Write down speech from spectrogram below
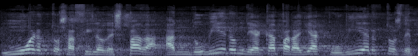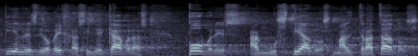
muertos a filo de espada, anduvieron de acá para allá cubiertos de pieles de ovejas y de cabras, pobres, angustiados, maltratados,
